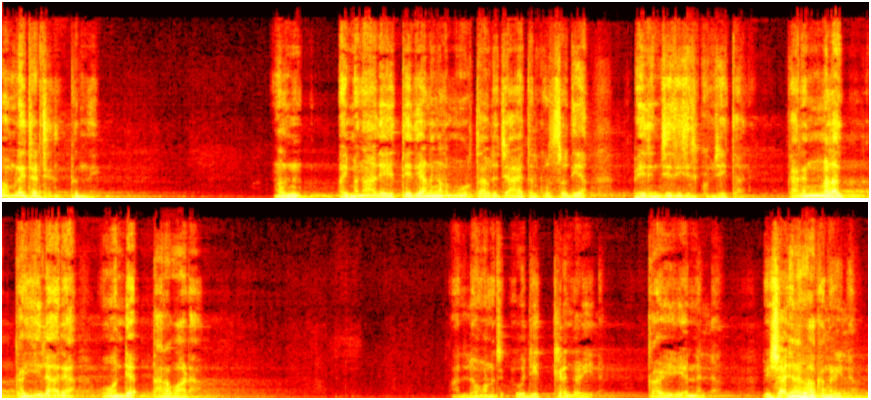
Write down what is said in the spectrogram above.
ആംപ്ലേറ്റ് അടിച്ച് തിന്നേ. അതിമ നാലേ തീയതിയാണ് നിങ്ങളെ മുഹൂർത്താവിൽ ചായത്തിൽ കുസ്തുതിയ പെരിഞ്ചിരിച്ചിരിക്കും ചെയ്താൻ കാരണം നിങ്ങളെ കയ്യിലാര? ഓന്റെ തറവാടാ. നല്ലോണം ഒരിക്കലും കഴിയില്ല. കഴിയുന്നല്ല. പിശാചിനെ ഒഴിവാക്കാൻ കഴിയില്ല.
